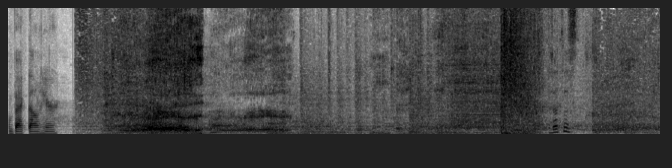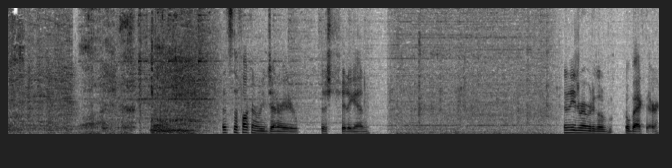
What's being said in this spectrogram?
I'm back down here. Is that this? That's the fucking regenerator. This shit again. I need to remember to go go back there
